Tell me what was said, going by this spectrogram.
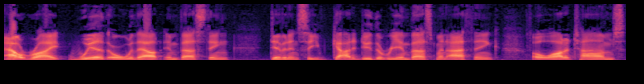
outright with or without investing dividends. So you've got to do the reinvestment. I think a lot of times,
